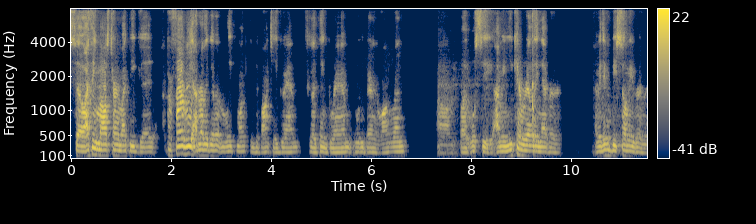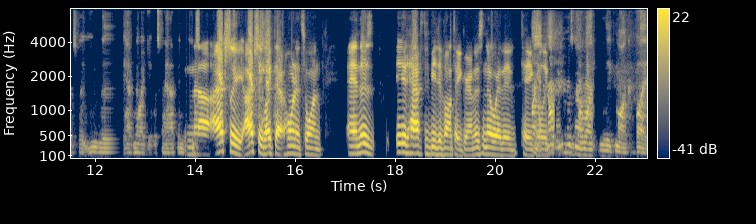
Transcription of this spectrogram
So I think Miles Turner might be good. Preferably, I'd rather give up Malik Monk than Devonte Graham because I think Graham will be better in the long run. Um, but we'll see. I mean, you can really never. I mean, there could be so many rumors, but you really have no idea what's going to happen. No, I actually, I actually like that Hornets one, and there's it'd have to be Devonte Graham. There's no way they'd take Oh, yeah, Malik. everyone's going to want Malik Monk, but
